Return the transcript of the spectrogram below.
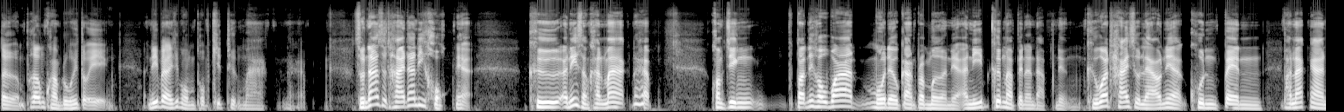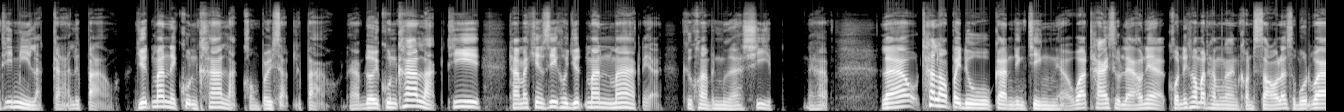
เติมเพิ่มความรู้ให้ตัวเอง อันนี้เป็นอะไรที่ผมผมคิดถึงมากนะครับส่วนด้านสุดท้ายด้านที่หกเนี่ยคืออันนี้สำคัญมากนะครับ ความจริงตอนที่เขาวาดโมเดลการประเมินเนี่ยอันนี้ขึ้นมาเป็นอันดับหนึ่งคือว่าท้ายสุดแล้วเนี่ยคุณเป็นพนักงานที่มีหลักการหรือเปล่า ยึดมั่นในคุณค่าหลักของบริษัทหรือเปล่านะครับโดยคุณค่าหลักที่ทาง m c k คินซี่เขายึดมั่นมากเนี่ยคือความเป็นมืออาชีพนะครับ แล้วถ้าเราไปดูกันจริงๆเนี่ยว่าท้ายสุดแล้วเนี่ยคนที่เข้ามาทำงาน consult แล้วสมมติว่า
